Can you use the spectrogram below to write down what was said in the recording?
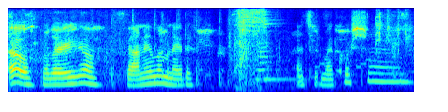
Oh, well there you go. Bounty eliminated. Answered my question.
